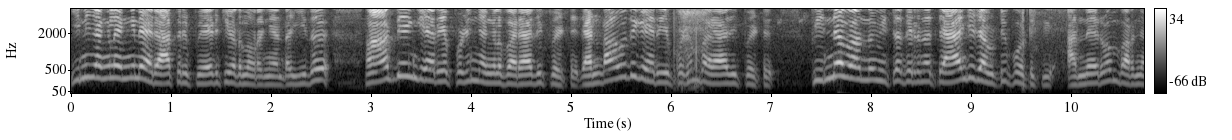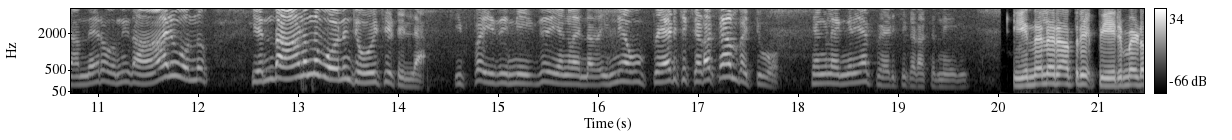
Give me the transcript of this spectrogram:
ഇനി ഞങ്ങൾ എങ്ങനെയാണ് രാത്രി പേടിച്ച് കിടന്നുറങ്ങേണ്ട? ഇത് ആദ്യം കയറിയപ്പോഴും ഞങ്ങൾ പരാതിപ്പെട്ട്. രണ്ടാമത് കയറിയപ്പോഴും പരാതിപ്പെട്ട്. പിന്നെ വന്ന് മുറ്റത്തിരുന്ന ടാങ്ക് ചവിട്ടി പൊട്ടിക്ക് അന്നേരവും പറഞ്ഞു അന്നേരം ഒന്നും ഇതാരും ഒന്നും എന്താണെന്ന് പോലും ചോദിച്ചിട്ടില്ല. ഇപ്പം ഇത് ഇനി ഇത് ഞങ്ങൾ എന്നാ ഇനി പേടിച്ച് കിടക്കാൻ പറ്റുമോ ഞങ്ങൾ എങ്ങനെയാ പേടിച്ച് കിടക്കുന്നത്? ഇന്നലെ രാത്രി പീരുമേട്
